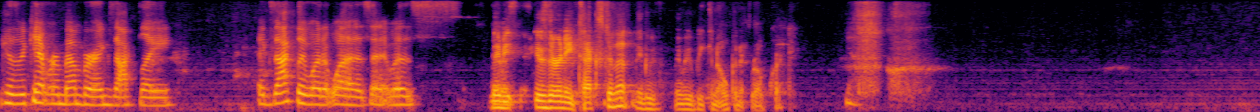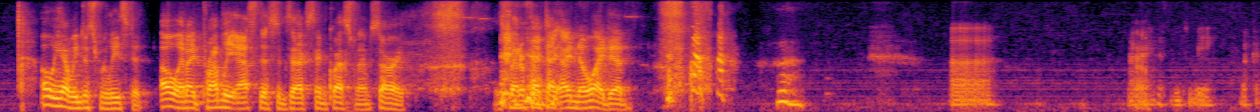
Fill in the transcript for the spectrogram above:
because we can't remember exactly exactly what it was and it was it maybe, was- is there any text in it? Maybe, maybe we can open it real quick. Yeah. Oh yeah, we just released it. Oh, and I probably asked this exact same question. I'm sorry. As a matter of fact, I, I know I did. uh sorry this seemed to be okay.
